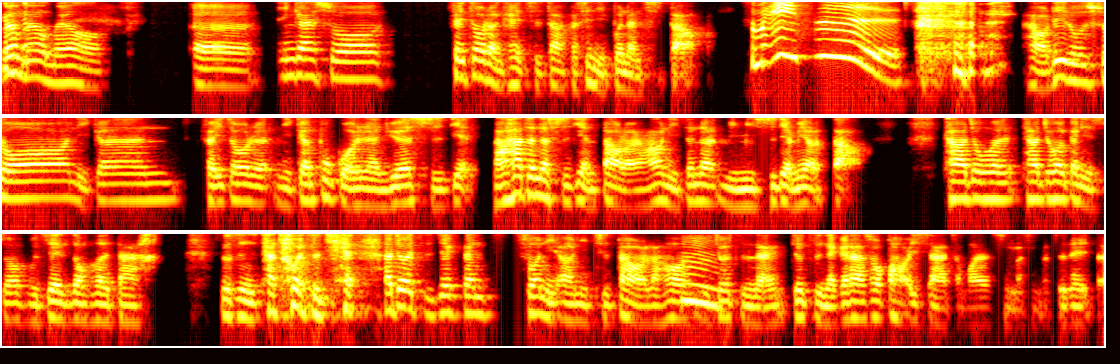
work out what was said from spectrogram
没有没有没有，呃，应该说。非洲人可以迟到，可是你不能迟到。什么意思？好，例如说，你跟非洲人，你跟布国人约十点，然后他真的十点到了，然后你真的明明十点没有到，他就会他就会跟你说，不是这种喝大，就是他就会直接，他就会直接跟说你哦，你迟到了，然后你就只能、嗯、就只能跟他说不好意思啊，怎么什么什么之类的，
